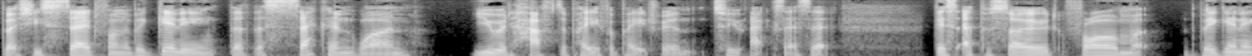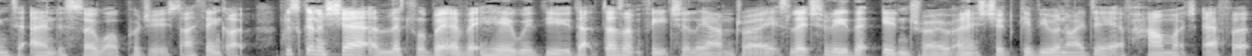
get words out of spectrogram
But she said from the beginning that the second one, you would have to pay for Patreon to access it. This episode from beginning to end is so well produced. I think I, am just going to share a little bit of it here with you that doesn't feature Leandra. It's literally the intro, and it should give you an idea of how much effort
